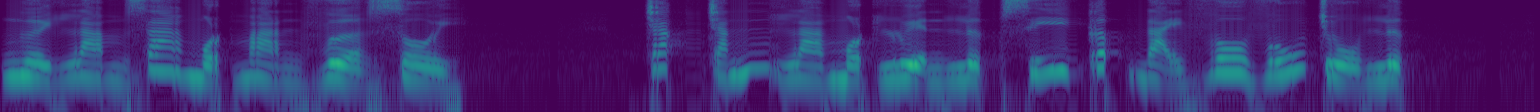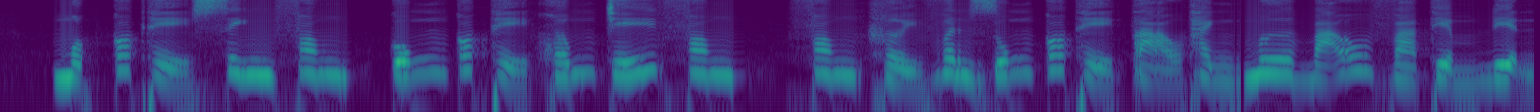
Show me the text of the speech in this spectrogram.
Người làm ra một màn vừa rồi. Chắc chắn là một luyện lực sĩ cấp đại vô vũ trụ lực. Một có thể sinh phong, cũng có thể khống chế phong. Phong khởi vân dũng có thể tạo thành mưa bão và thiểm điện.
